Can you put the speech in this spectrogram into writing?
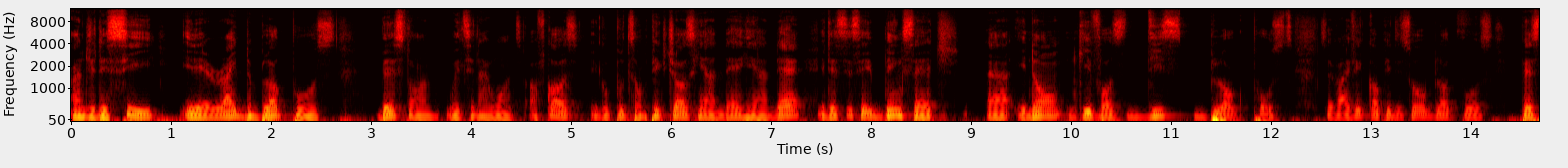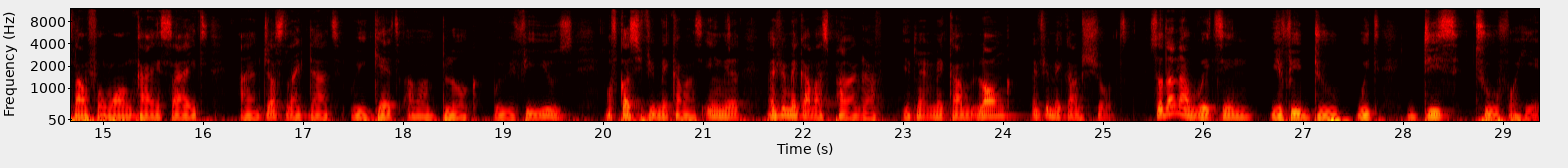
and you dey see it will write the blog post based on what i want of course you go put some pictures here and there here and there you dey see say bing search uh, it don't give us this blog post. So if I copy this whole blog post, paste down from one kind site, and just like that, we get our blog we will use. Of course, if you make them as email, if you make them as paragraph, you can make them long, if you make them short. So then I'm waiting you fit do with this tool for here.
